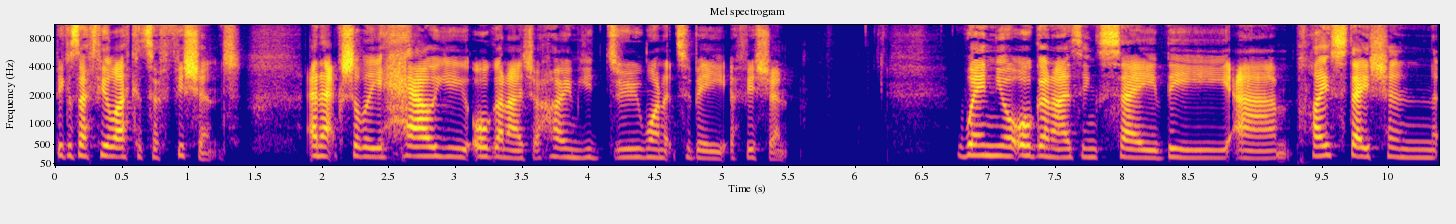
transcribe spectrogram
because I feel like it's efficient. And actually, how you organize your home, you do want it to be efficient. When you're organizing, say, the um, PlayStation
